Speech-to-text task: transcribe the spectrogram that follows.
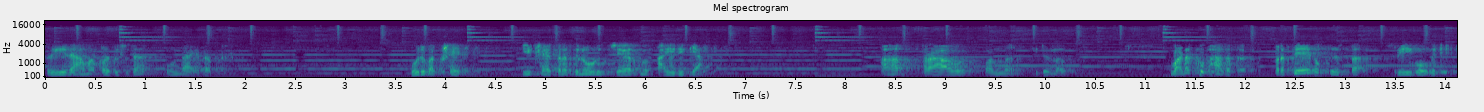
ശ്രീരാമ പ്രതിഷ്ഠ ഉണ്ടായതത്ര ഒരുപക്ഷെ ഈ ക്ഷേത്രത്തിനോട് ചേർന്ന് ആയിരിക്കാം ആ പ്രാവ് വന്ന് ഇരുന്നത്. വടക്കു ഭാഗത്ത് പ്രത്യേകം തീർത്ത ശ്രീകോവിലിൽ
